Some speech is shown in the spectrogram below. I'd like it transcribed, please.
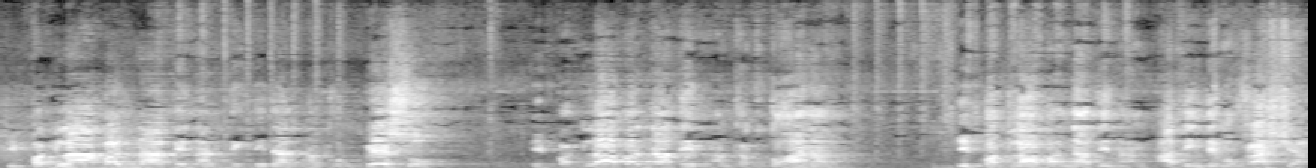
Ipaglaban natin ang dignidad ng Kongreso. Ipaglaban natin ang katotohanan. Ipaglaban natin ang ating demokrasya.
